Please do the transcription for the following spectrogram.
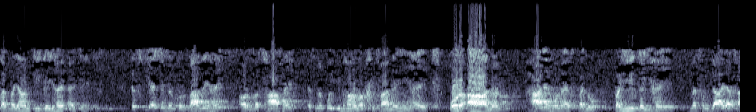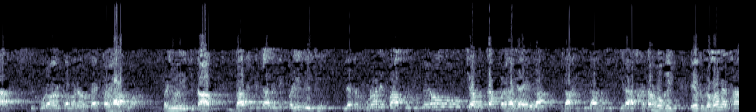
کر بیان کی گئی ہے ایسے اس کی۔ ایسے بالکل واضح ہیں اور بصاف ہیں۔ اس میں کوئی ابہام اور خفا نہیں ہے۔ آنند حال ہونا اس کا جو پڑھی گئی ہے۔ میں سمجھایا تھا کہ قرآن کا منع ہوتا ہے پڑھا ہوا، پڑھی ہوئی کتاب۔ باقی کتابیں بھی پڑھی گئی تھیں، لیکن پرانے پاک کو چونکہ او کیا مت تک پڑھا جائے گا، باقی کتابوں کی کراط ختم ہو گئی۔ ایک زمانہ تھا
